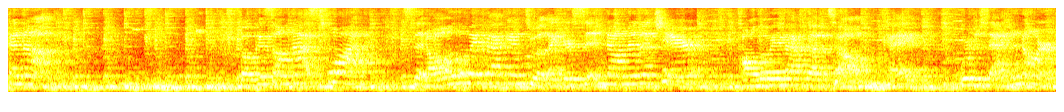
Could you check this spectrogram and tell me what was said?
and up. Focus on that squat. Sit all the way back into it like you're sitting down in a chair, all the way back up tall, just adding an arm.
